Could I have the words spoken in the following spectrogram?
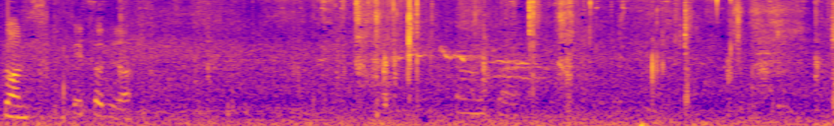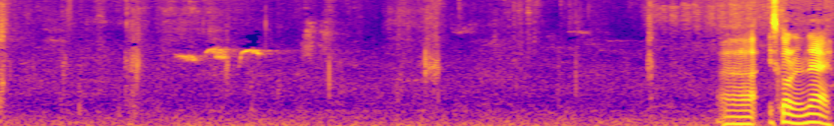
He's gone. He's sorted off. Uh, it's gone in there.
